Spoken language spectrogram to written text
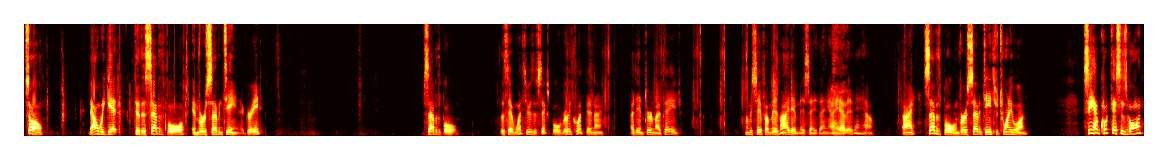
So now we get to the seventh bowl in verse 17. Agreed? Seventh bowl. Let's say I went through the sixth bowl really quick, didn't I? I didn't turn my page. Let me see if I missed. I didn't miss anything. I had it anyhow. All right. Seventh bowl in verse 17 through 21. See how quick this is going?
